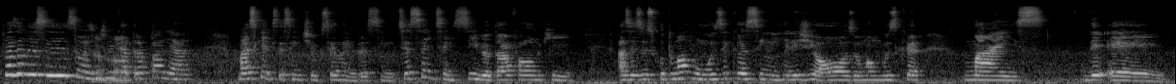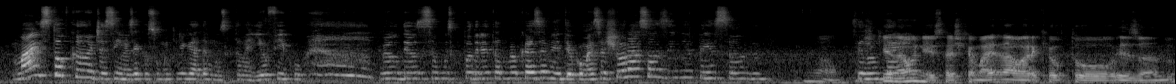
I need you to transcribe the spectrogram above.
fazendo isso isso, a gente Uhum. não quer atrapalhar. Mas o que, que você sentiu que você lembra, assim? Você se sente sensível? Eu tava falando que às vezes eu escuto uma música, assim, religiosa, uma música mais. de- é, mais tocante, assim, mas é que eu sou muito ligada à música também. E eu fico, "Ah, meu Deus, essa música poderia estar no meu casamento. E eu começo a chorar sozinha, pensando. Não, Você acho não que tem? não nisso. Acho que é mais na hora que eu tô rezando.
